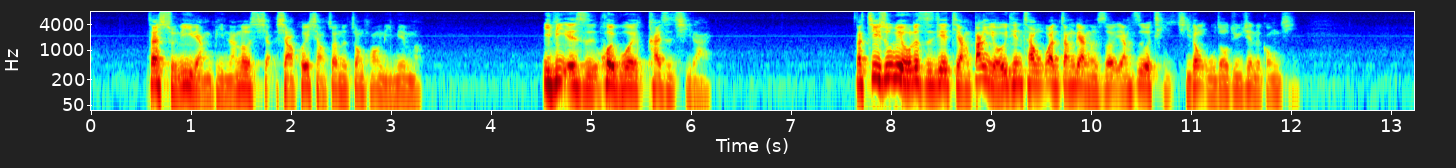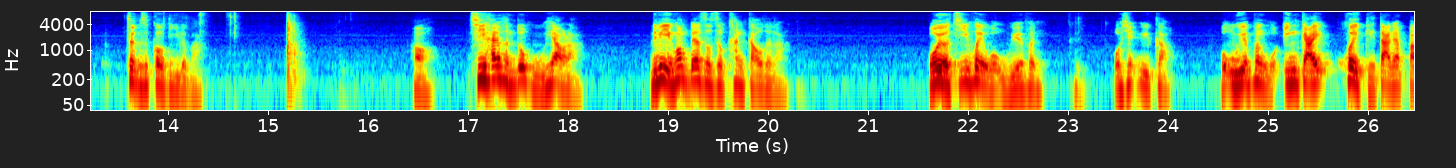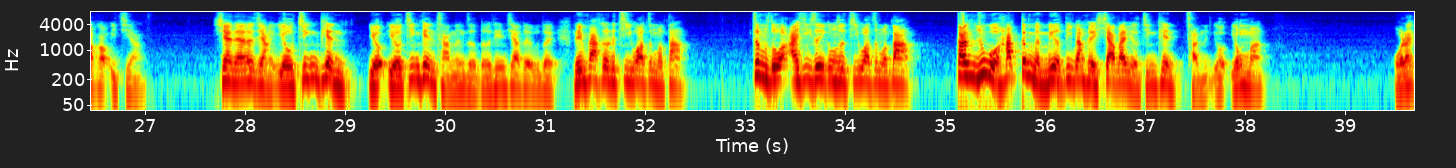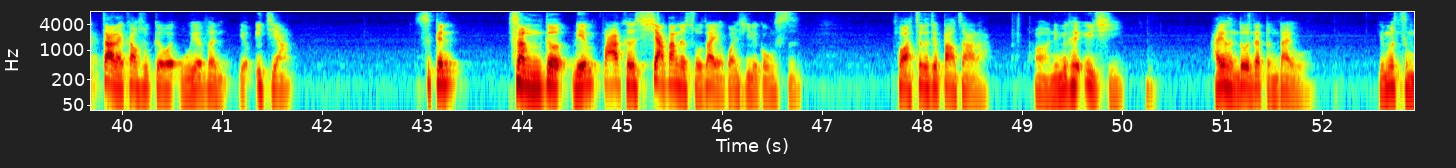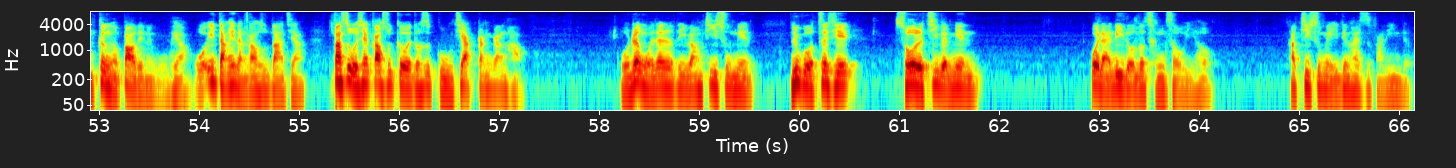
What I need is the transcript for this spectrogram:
在损益两平，然后小小亏小赚的状况里面吗？EPS 会不会开始起来？那技术面我就直接讲，当有一天超过万张量的时候，杨志会启启动五周均线的攻击，这个是够低了吧？好，其实还有很多股票啦，你们眼光不要只有看高的啦。我有机会，我五月份，我先预告。我五月份我应该会给大家报告一家，现在大家讲有晶片有有晶片产能者得天下，对不对？联发科的计划这么大，这么多 IC 设计公司计划这么大，但如果他根本没有地方可以下单，有晶片产能有用吗？我来再来告诉各位，五月份有一家是跟整个联发科下单的所在有关系的公司，哇，这个就爆炸了哦！你们可以预期，还有很多人在等待我。有没有什么更有爆点的股票？我一档一档告诉大家。但是我现在告诉各位，都是股价刚刚好。我认为在这个地方，技术面如果这些所有的基本面未来利多都成熟以后，它技术面一定开始反应的。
